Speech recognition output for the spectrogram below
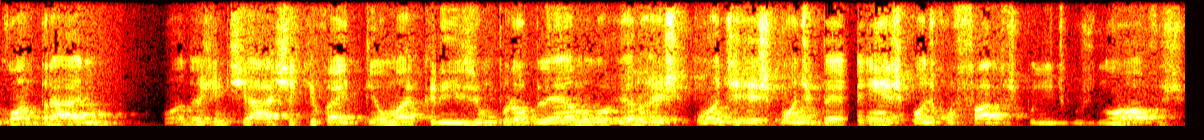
contrário, quando a gente acha que vai ter uma crise, um problema, o governo responde, responde bem, responde com fatos políticos novos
